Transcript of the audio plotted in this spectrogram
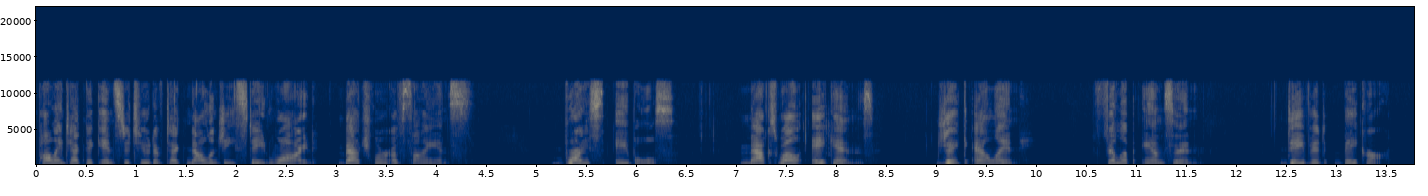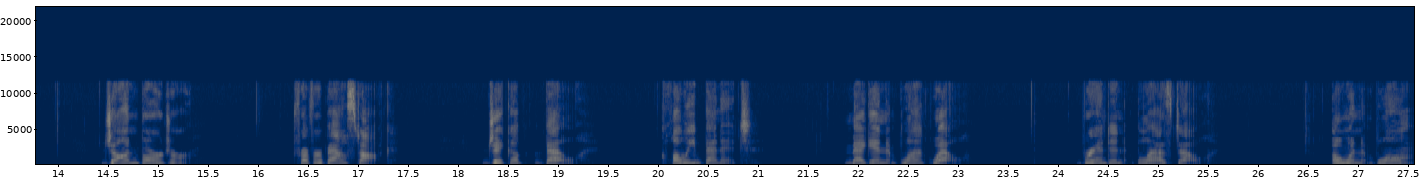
Polytechnic Institute of Technology statewide, Bachelor of Science. Bryce Abels, Maxwell Akins, Jake Allen, Philip Anson, David Baker, John Barger, Trevor Bastock, Jacob Bell, Chloe Bennett, Megan Blackwell, Brandon Blasdell, Owen Blum,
